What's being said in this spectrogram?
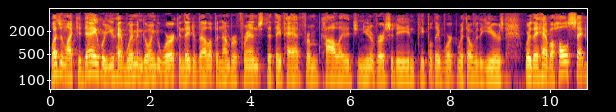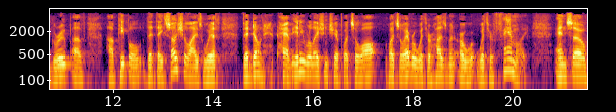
Wasn't like today where you have women going to work and they develop a number of friends that they've had from college and university and people they've worked with over the years, where they have a whole set group of uh, people that they socialize with that don't have any relationship whatsoever with her husband or w- with her family. And so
